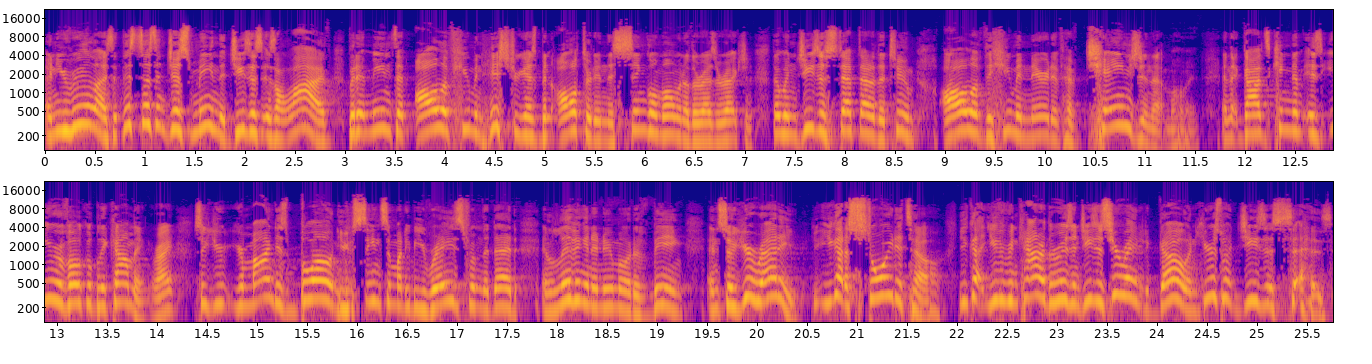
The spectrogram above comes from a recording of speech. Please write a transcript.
And you realize that this doesn't just mean that Jesus is alive, but it means that all of human history has been altered in this single moment of the resurrection. That when Jesus stepped out of the tomb, all of the human narrative have changed in that moment, and that God's kingdom is irrevocably coming, right? So your, your mind is blown. You've seen somebody be raised from the dead and living in a new mode of being. And so you're ready. You got a story to tell. You've, got, you've encountered the risen Jesus. You're ready to go. And here's what Jesus says.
